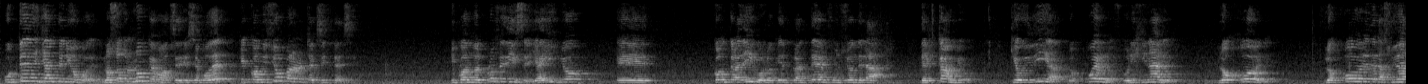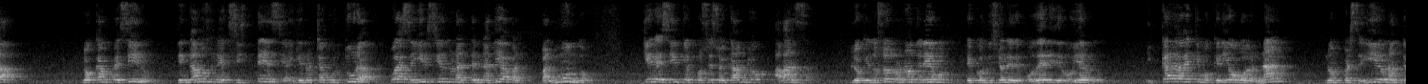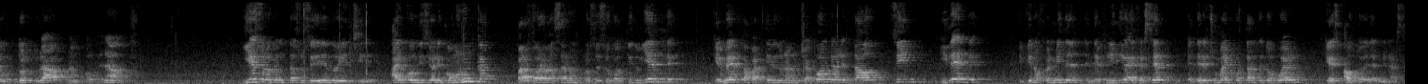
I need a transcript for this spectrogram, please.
Ustedes ya han tenido poder. Nosotros nunca hemos accedido a ese poder que es condición para nuestra existencia. Y cuando el profe dice, y ahí yo eh, contradigo lo que él plantea en función de la, del cambio, que hoy día los pueblos originarios, los jóvenes, los pobres de la ciudad, los campesinos, tengamos una existencia y que nuestra cultura pueda seguir siendo una alternativa para el mundo, quiere decir que el proceso de cambio avanza. Lo que nosotros no tenemos es condiciones de poder y de gobierno. Y cada vez que hemos querido gobernar, nos han perseguido, nos han torturado, nos han condenado. Y eso es lo que nos está sucediendo hoy en Chile. Hay condiciones como nunca para poder avanzar un proceso constituyente que emerja a partir de una lucha contra el Estado, sin y desde y que nos permiten en definitiva ejercer el derecho más importante de todo pueblo, que es autodeterminarse.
